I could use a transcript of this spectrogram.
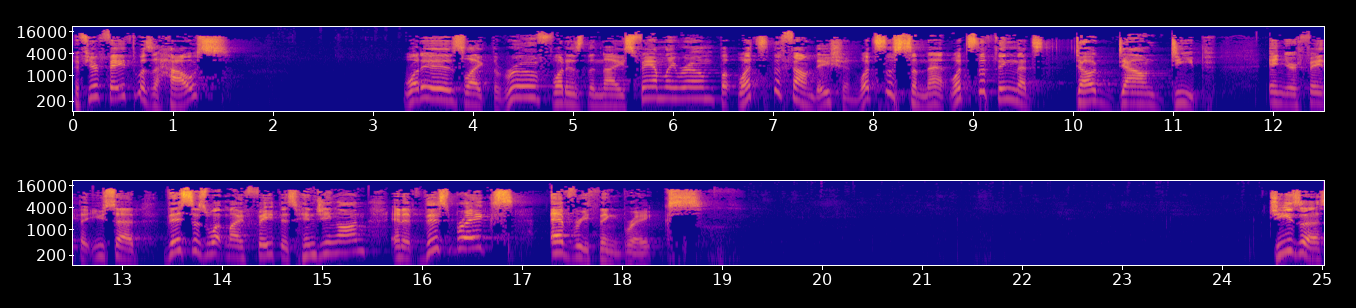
If your faith was a house, what is like the roof? What is the nice family room? But what's the foundation? What's the cement? What's the thing that's dug down deep in your faith that you said, this is what my faith is hinging on, and if this breaks, everything breaks? Jesus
